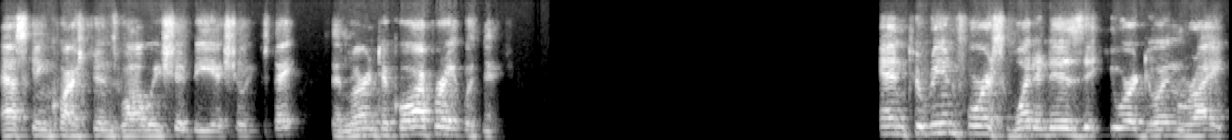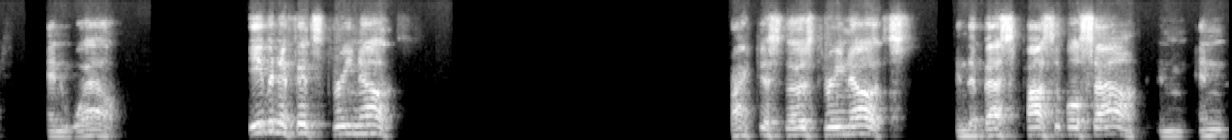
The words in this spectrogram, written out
asking questions while we should be issuing statements and learn to cooperate with nature and to reinforce what it is that you are doing right and well, even if it's three notes. Practice those three notes in the best possible sound in, in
